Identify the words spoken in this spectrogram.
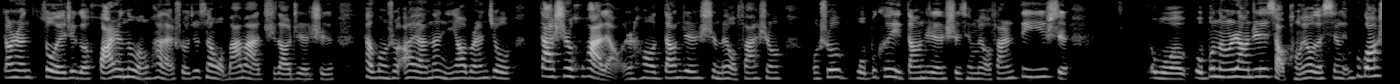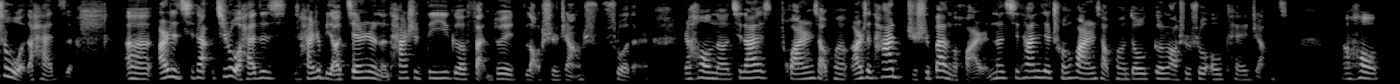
当然作为这个华人的文化来说，就算我妈妈知道这件事，她跟我说：“哎呀，那你要不然就大事化了，然后当这件事没有发生。”我说：“我不可以当这件事情没有发生。第一是我我不能让这些小朋友的心里不光是我的孩子，嗯，而且其他其实我孩子还是比较坚韧的，他是第一个反对老师这样说的人。然后呢，其他华人小朋友而且他只是半个华人，那其他那些纯华人小朋友都跟老师说 OK 这样子。然后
